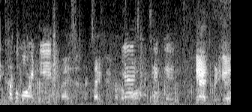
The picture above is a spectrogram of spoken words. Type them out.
need a couple more in here. But is it protected from the Yeah, wall? it's protected. Yeah, it's pretty good.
